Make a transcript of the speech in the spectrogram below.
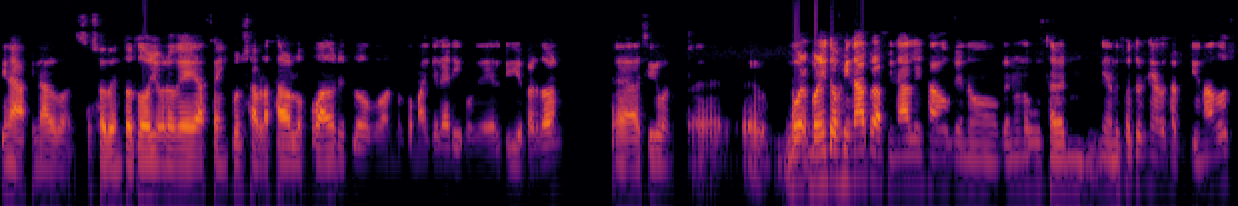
y nada, al final se solventó todo, yo creo que hasta incluso abrazaron los jugadores luego con, Michael Eric porque él pidió perdón, eh, así que eh, bueno, bonito final, pero al final es algo que no, que no nos gusta ver ni a nosotros ni a los aficionados,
